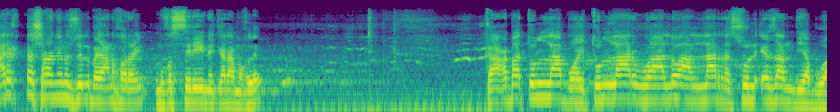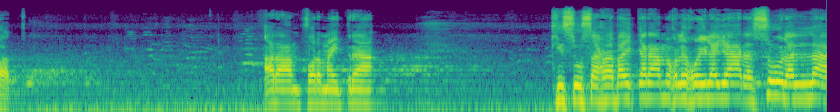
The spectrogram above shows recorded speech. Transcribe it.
আরেকটা শাহানি নজরুল বয়ান করেন মুফসিরিন কেরাম হলে। কাবাতুল্লাহ, বয়তুল্লাহর ওয়ালো আল্লাহর রসুল এজান দিয়া বুয়াত। আরাম ফরমাইতরা, কিছু সাহাবাই কারাম হলে হইলা, ইয়া রসুল আল্লাহ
